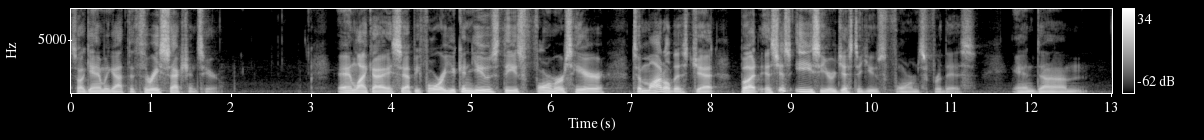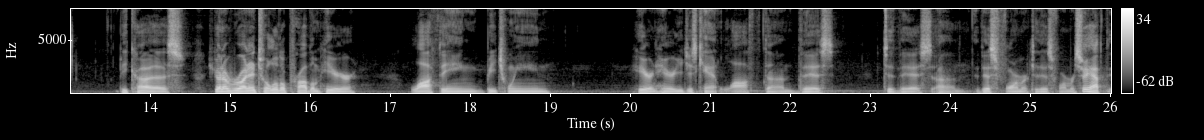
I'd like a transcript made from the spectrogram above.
so again, we got the three sections here. And like I said before, you can use these formers here to model this jet, but it's just easier just to use forms for this. And um, because going to run into a little problem here, lofting between here and here. You just can't loft um, this to this, um, this former to this former. So you have to,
